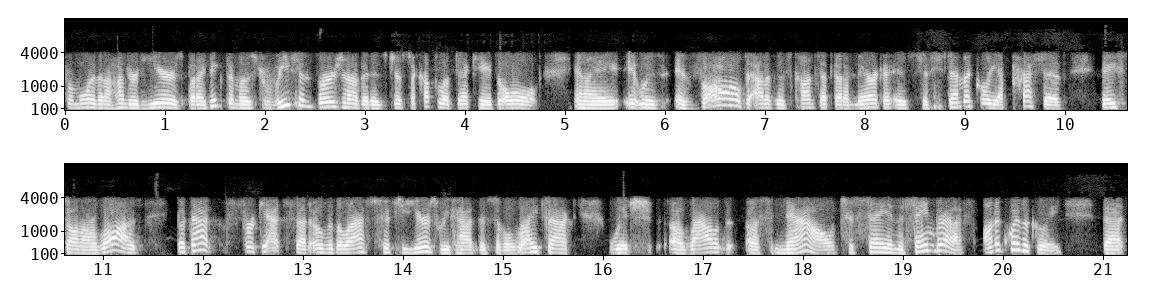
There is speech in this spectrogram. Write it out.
for more than 100 years, but I think the most recent version of it is just a couple of decades old. And I, it was evolved out of this concept that America is systemically oppressive based on our laws. But that forgets that over the last 50 years, we've had the Civil Rights Act, which allowed us now to say in the same breath, unequivocally, that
